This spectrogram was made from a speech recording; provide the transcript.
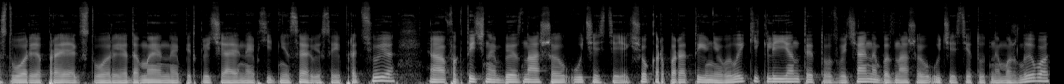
створює проєкт, створює домени, підключає необхідні сервіси і працює. Фактично без нашої участі. Якщо корпоративні великі клієнти, то звичайно без нашої участі тут неможливо,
